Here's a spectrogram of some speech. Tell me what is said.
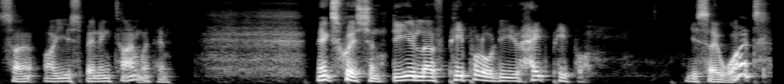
So, are you spending time with him? Next question Do you love people or do you hate people? You say, What?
